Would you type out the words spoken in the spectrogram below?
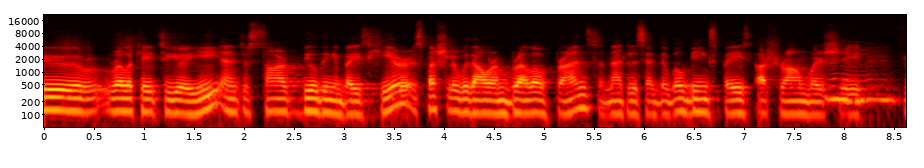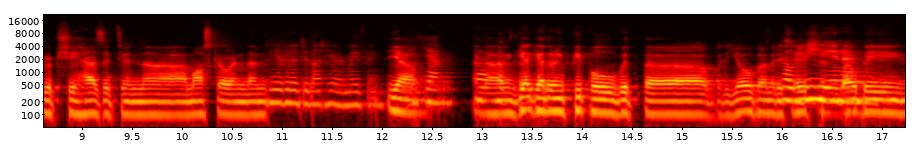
relocate to UAE and to start building a base here, especially with our umbrella of brands. And Nataly said the well-being space, Ashram, where she look, she has it in uh, Moscow, and then And you're going to do that here. Amazing. yeah, Yeah. and Yeah, uh, that's get, gathering people with uh, with yoga, meditation, Well-being well-being.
